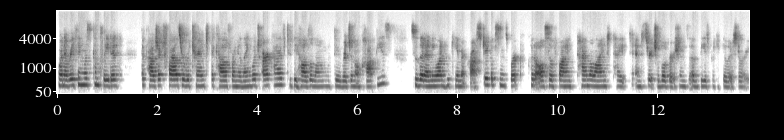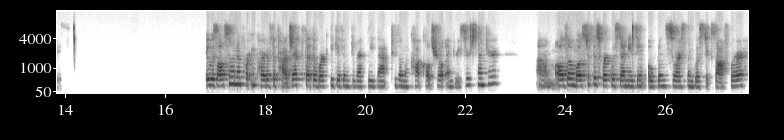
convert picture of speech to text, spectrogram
When everything was completed, the project files were returned to the California Language Archive to be held along with the original copies so that anyone who came across Jacobson's work could also find time-aligned, typed, and searchable versions of these particular stories. It was also an important part of the project that the work be given directly back to the Makah Cultural and Research Center. Um, although most of this work was done using open source linguistic software,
